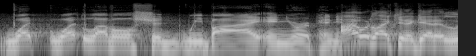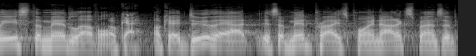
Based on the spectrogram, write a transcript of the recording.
What what level should we buy in your opinion? I would like you to get at least the mid level. Okay. Okay, do that. It's a mid price point, not expensive.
